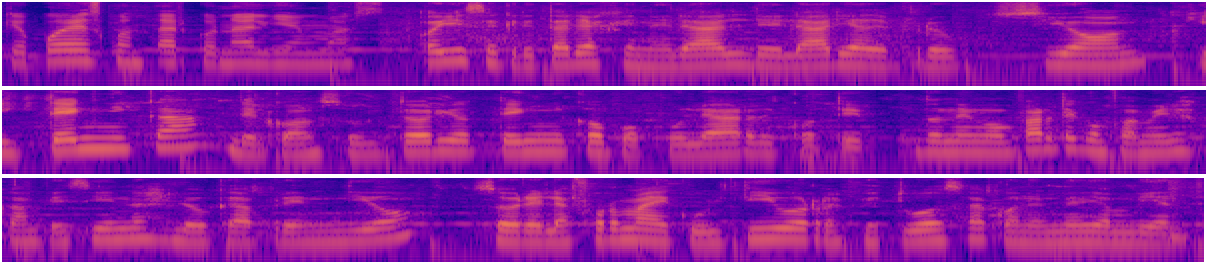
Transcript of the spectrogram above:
que puedes contar con alguien más. Hoy es secretaria general del área de producción y técnica del Consultorio Técnico Popular de COTEP, donde comparte con familias campesinas lo que aprendió sobre la forma de cultivo respetuosa con el medio ambiente.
